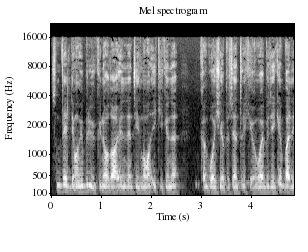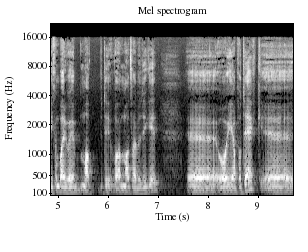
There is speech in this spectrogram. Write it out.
som veldig mange bruker nå da under den tiden hvor man ikke kunne kan gå i kjøpesenter og ikke kan gå i butikken. Bare, de kan bare gå i mat, matvarebutikker og i apotek. Eh,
